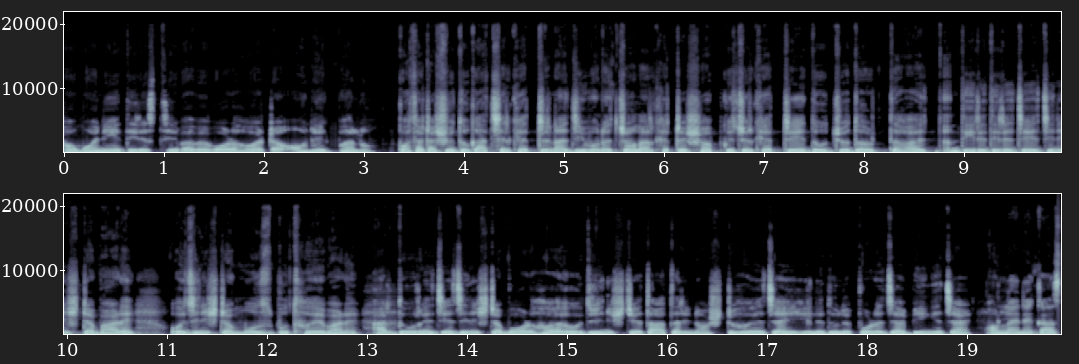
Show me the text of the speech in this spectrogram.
সময় নিয়ে ধীরে স্থিরভাবে বড় হওয়াটা অনেক ভালো। কথাটা শুধু গাছের ক্ষেত্রে না জীবনের চলার ক্ষেত্রে সব কিছুর ক্ষেত্রে ধৈর্য ধরতে হয়। ধীরে ধীরে যে জিনিসটা বাড়ে, ওই জিনিসটা মজবুত হয়ে বাড়ে। আর দৌড়ে যে জিনিসটা বড় হয়, ওই জিনিসটা তাড়াতাড়ি নষ্ট হয়ে যায়, হেলে দুলে পড়ে যায়, ভেঙে যায়। অনলাইনে কাজ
